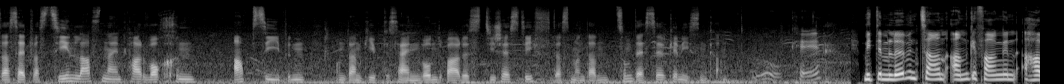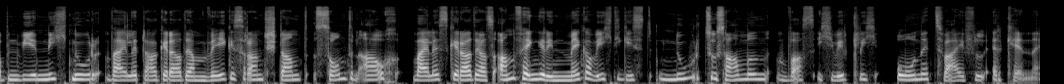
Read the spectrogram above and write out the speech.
das etwas ziehen lassen, ein paar Wochen absieben und dann gibt es ein wunderbares Digestiv, das man dann zum Dessert genießen kann. Oh, okay. Mit dem Löwenzahn angefangen haben wir nicht nur, weil er da gerade am Wegesrand stand, sondern auch, weil es gerade als Anfängerin mega wichtig ist, nur zu sammeln, was ich wirklich ohne Zweifel erkenne.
